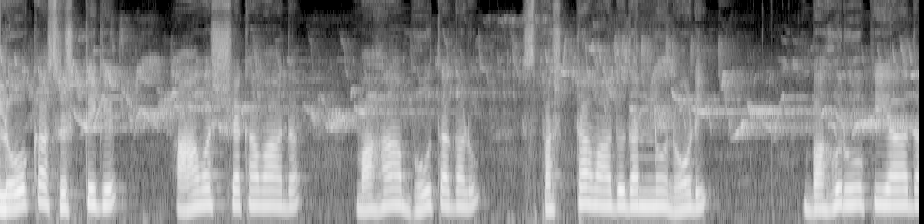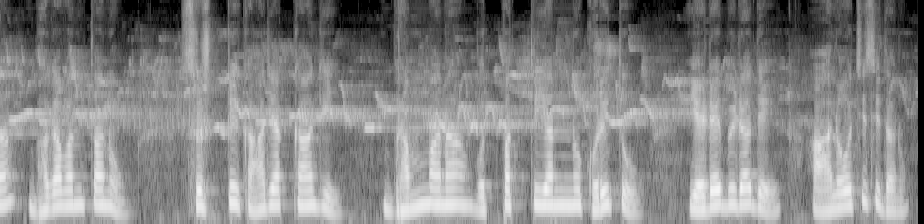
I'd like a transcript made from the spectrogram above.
ಲೋಕ ಸೃಷ್ಟಿಗೆ ಅವಶ್ಯಕವಾದ ಮಹಾಭೂತಗಳು ಸ್ಪಷ್ಟವಾದುದನ್ನು ನೋಡಿ ಬಹುರೂಪಿಯಾದ ಭಗವಂತನು ಸೃಷ್ಟಿ ಕಾರ್ಯಕ್ಕಾಗಿ ಬ್ರಹ್ಮನ ಉತ್ಪತ್ತಿಯನ್ನು ಕುರಿತು ಎಡೆಬಿಡದೆ ಆಲೋಚಿಸಿದನು.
